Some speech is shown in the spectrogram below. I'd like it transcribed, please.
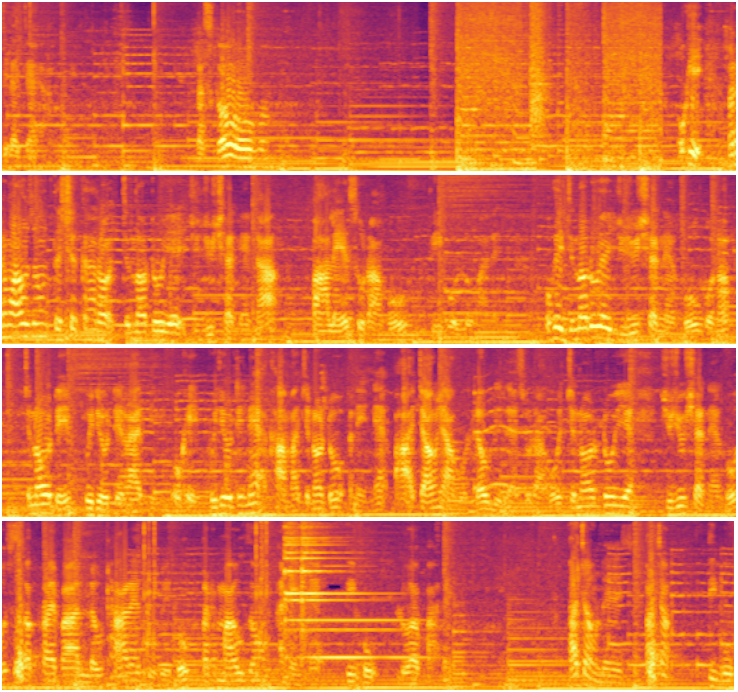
ကြည့်လိုက်ကြရအောင် Let's go Okay ပထမအဆုံးတစ်ချက်ကတော့ကျွန်တော်တို့ရဲ့ YouTube channel ကဘာလဲဆိုတာကိုသိဖို့လိုပါတယ် Okay ကျွန်တော်တို့ရဲ့ YouTube channel ကိုပေါ့နော်ကျွန်တော်တို့ဒီ video တင်လိုက်ပြီ Okay video တင်တဲ့အခါမှာကျွန်တော်တို့အနေနဲ့ဘာအကြောင်းအရာကိုလုပ်နေလဲဆိုတာကိုကျွန်တော်တို့ရဲ့ YouTube channel ကို subscriber လုပ်ထားတဲ့သူတွေကိုပထမအဆုံးအနေနဲ့သိဖို့လိုအပ်ပါတယ်။ဘာကြောင့်လဲ။ဘာကြောင့် သိဖို့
